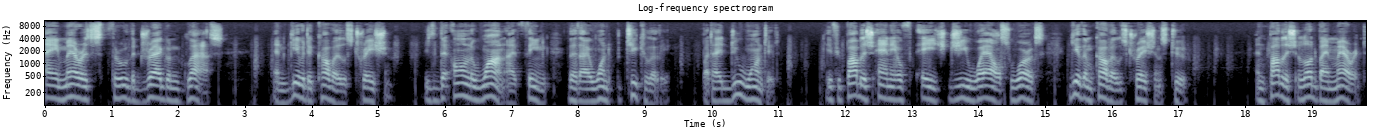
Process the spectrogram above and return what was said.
A. Merritt's Through the Dragon Glass, and give it a cover illustration. It's the only one, I think, that I want particularly, but I do want it. If you publish any of H. G. Wells' works, give them cover illustrations too. And publish a lot by Merritt,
